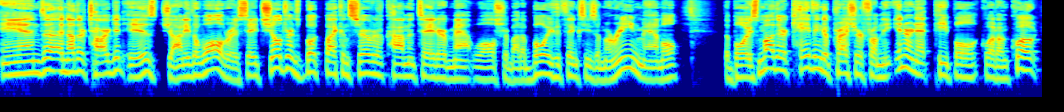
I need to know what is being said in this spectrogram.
And uh, another target is Johnny the Walrus, a children's book by conservative commentator Matt Walsh about a boy who thinks he's a marine mammal. The boy's mother, caving to pressure from the internet people, quote unquote,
